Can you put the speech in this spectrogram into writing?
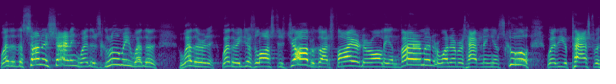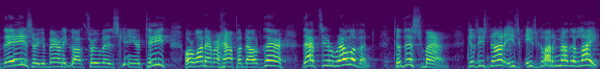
Whether the sun is shining, whether it's gloomy, whether, whether, whether he just lost his job or got fired or all the environment or whatever's happening in school, whether you passed with A's or you barely got through by the skin of your teeth or whatever happened out there, that's irrelevant to this man because he's not, he's, he's got another light.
